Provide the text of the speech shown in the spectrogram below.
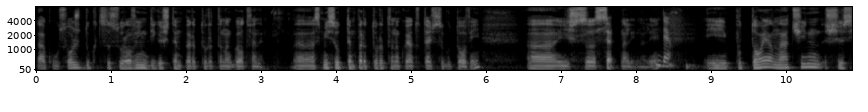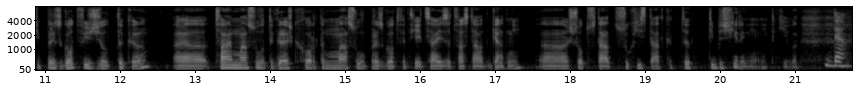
ако го сложиш докато са сурови, им дигаш температурата на готвене. А, смисъл температурата, на която те ще са готови а, и ще са сетнали, нали? Да. И по този начин ще си презготвиш жълтъка. А, това е масовата грешка. Хората масово презготвят яйца и затова стават гадни, а, защото стават сухи, стават като тибеширени и такива. Да.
